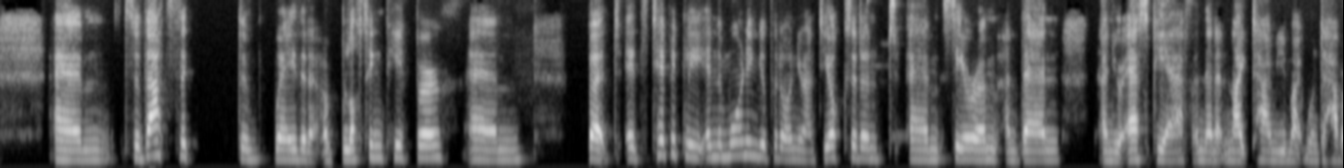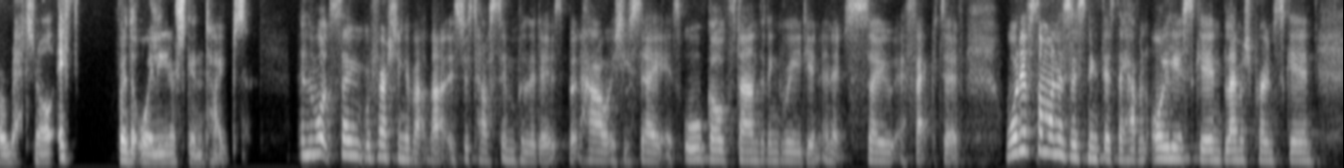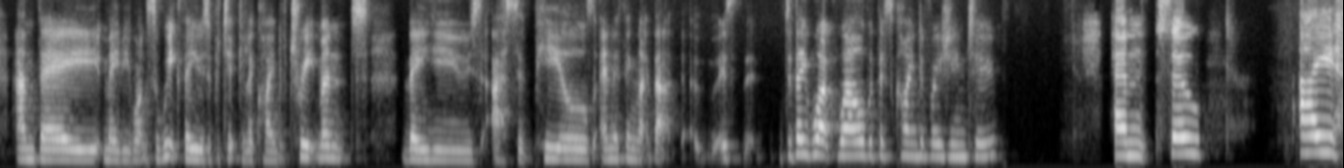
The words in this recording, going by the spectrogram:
Um, so that's the the way that a, blotting paper. Um, but it's typically in the morning you put on your antioxidant um, serum and then and your SPF, and then at night time you might want to have a retinol if for the oilier skin types. And what's so refreshing about that is just how simple it is, but how, as you say, it's all gold standard ingredient and it's so effective. What if someone is listening to this, they have an oilier skin, blemish prone skin, and they maybe once a week they use a particular kind of treatment, they use acid peels, anything like that? Is do they work well with this kind of regime too? Um, so I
